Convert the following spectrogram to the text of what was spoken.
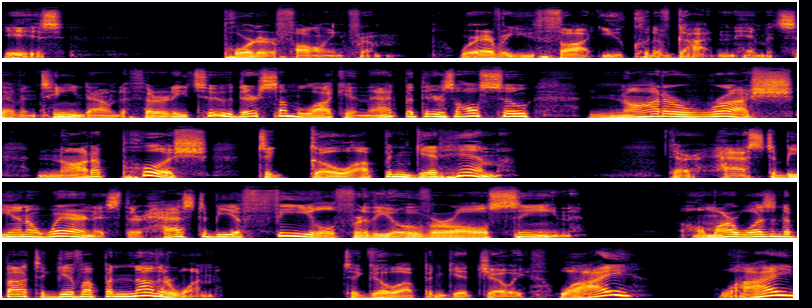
is Porter falling from wherever you thought you could have gotten him at 17 down to 32. There's some luck in that, but there's also not a rush, not a push to go up and get him. There has to be an awareness. There has to be a feel for the overall scene. Omar wasn't about to give up another one to go up and get Joey. Why? Why?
